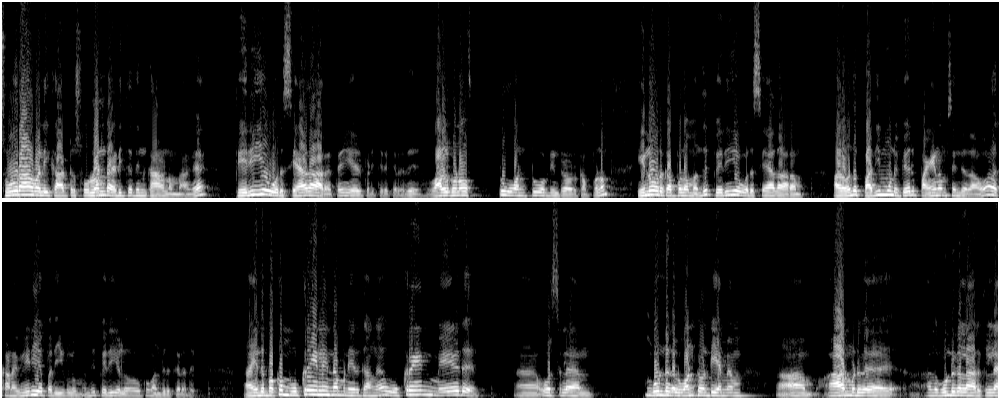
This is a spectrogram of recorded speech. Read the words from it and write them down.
சூறாவளி காற்று சுழண்டு அடித்ததின் காரணமாக பெரிய ஒரு சேதாரத்தை ஏற்படுத்தியிருக்கிறது. வால்கனோ டூ ஒன் டூ அப்படின்ற ஒரு கப்பலும் இன்னொரு கப்பலும் வந்து பெரிய ஒரு சேதாரம். அதில் வந்து பதிமூணு பேர் பயணம் செஞ்சதாகவும் அதுக்கான வீடியோ பதிவுகளும் வந்து பெரிய அளவுக்கு வந்திருக்கிறது. இந்த பக்கம் உக்ரைனில் என்ன பண்ணியிருக்காங்க? உக்ரைன் மேடு ஒரு சில குண்டுகள் ஒன் டுவெண்ட்டி எம்எம் ஆர்முடு அந்த குண்டுகள்லாம் இருக்குல்ல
